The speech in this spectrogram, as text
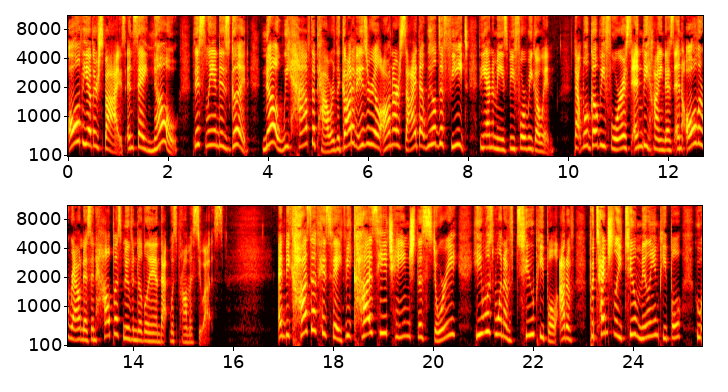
all the other spies and say, No, this land is good. No, we have the power, the God of Israel on our side that will defeat the enemies before we go in that will go before us and behind us and all around us and help us move into the land that was promised to us. And because of his faith, because he changed the story, he was one of two people out of potentially 2 million people who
